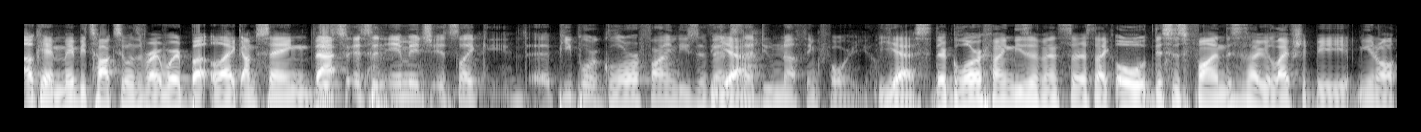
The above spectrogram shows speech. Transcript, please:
okay, maybe toxic was the right word, but like I'm saying that it's, it's an image. It's like uh, people are glorifying these events Yeah. that do nothing for you. yes, they're glorifying these events. That it's like, oh, this is fun. This is how your life should be. You know,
